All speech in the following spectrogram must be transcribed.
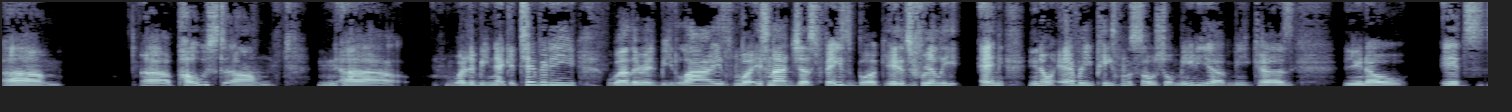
um, uh, post, um, uh, whether it be negativity, whether it be lies. Well, it's not just Facebook. It's really any, you know, every piece of social media because, you know, it's,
